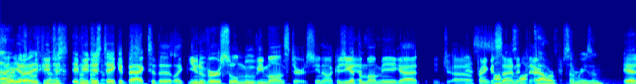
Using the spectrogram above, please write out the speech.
And, you know, if you just if you just take it back to the like Universal movie monsters, you know, because you got the Mummy, you got uh, Yes. on the Frankenstein in there. tower for some reason. Yeah.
